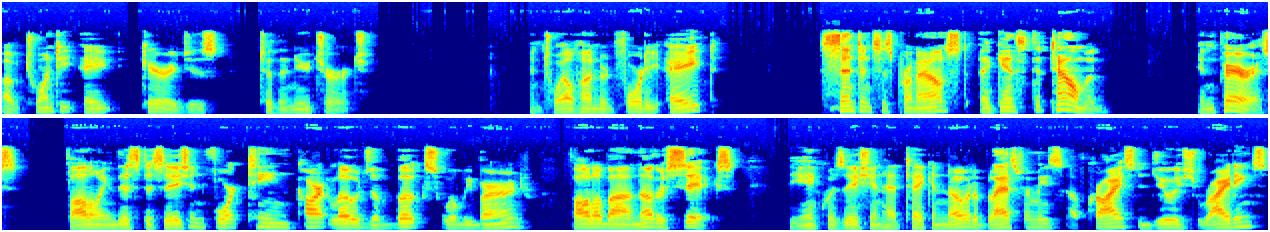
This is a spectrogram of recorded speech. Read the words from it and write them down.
of 28 carriages to the new church. In 1248, sentence is pronounced against the Talmud in Paris. Following this decision, 14 cartloads of books will be burned, followed by another six. The Inquisition had taken note of blasphemies of Christ in Jewish writings.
